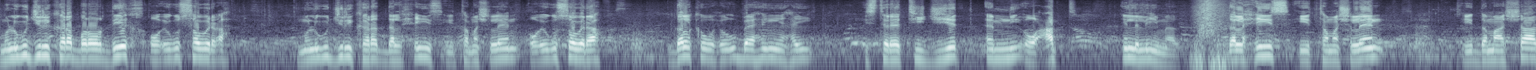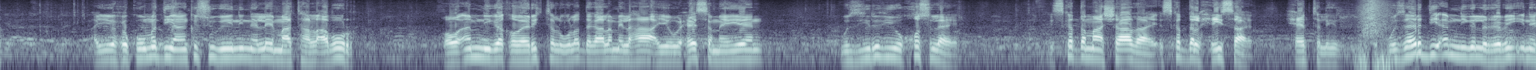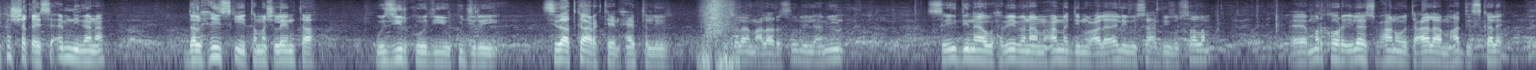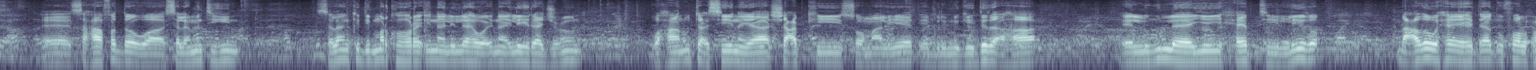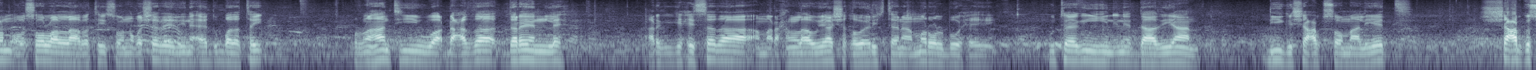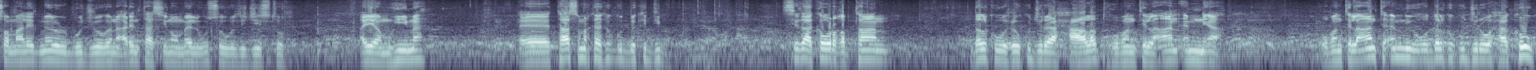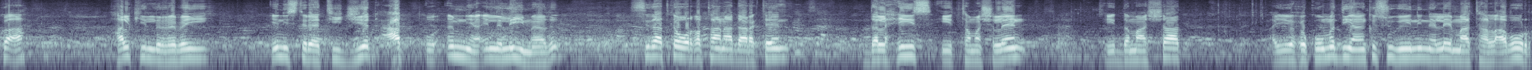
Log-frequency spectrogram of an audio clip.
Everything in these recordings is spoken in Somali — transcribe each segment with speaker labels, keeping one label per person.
Speaker 1: ma lagu jiri karo baroor diiq oo igu sawir ah. Ma lagu jiri karo dalxiis iyo tamashleen oo igu sawir ah. Dalka wuxuu u baahan yahay istaraatiijiyad amni oo cad in lala yimaado. Dalxiis iyo tamashleen iyo damaashaad ayay xukuumaddii aan ka sugaynin ee la imaata hal abuur. Oo amniga khawaarijta lagula dagaalami lahaa ayay waxay sameeyeen wasiiradiiu qoslaaya iska damaashaadaya iska dalxiisaya xeebta liida wasaaraddii amniga la rabay inay ka shaqayso amnigana dalxiiska iyo tamashleynta wasiirkoodii uu ku jiray. Sidaad ka aragteen xeebta liida wasalaamu calaa rasuuli ilamiin sayidina waxabiibina muxamedin wacalaa aalihi wasaxbihi wasalam marka hore ilaahi subxaana wa tacaala mahad iskale. Saxaafadda waa salaamantihiin salaan kadib marka hore inaa lilaahi wa inaa ilayhi raajicuun. Waxaan u tacsiyeynayaa shacabkii soomaaliyeed ee bermageedada ahaa ee lagu laayey xeebtii liido dhacdo waxay ahayd aad u foolxun oo soo laalaabatay soo noqoshadeediina aad u badatay. Run ahaantii waa dhacda dareen leh argagixisada ama raxanlaawayaasha khawaarijtana mar walba waxay u taagan yihiin inay daadiyaan dhiigga shacabka soomaaliyeed. Shacabka soomaaliyeed meel walbuu joogana arrintaas inuu meel ugu soo wada jeesto ayaa muhiima. Taas markaa ka gudba kadib sidaa ka warqabtaan dalku wuxuu ku jiraa xaalad hubanti la'aan amni ah. Hubanti la'aanta amniga uu dalka ku jiro waxaa kow ka ah halkii la rabay in istaraatiijiyad cad oo amni ah in lala yimaado. Sidaad ka warqabtaan aad aragteen dalxiis iyo tamashleen iyo damaashaad ayay xukuumaddii aan ka sugaynin ee la imaata hal abuur.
